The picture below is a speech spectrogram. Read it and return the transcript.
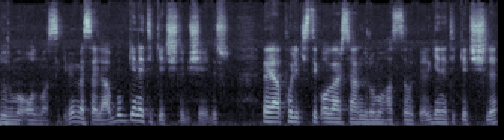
durumu olması gibi. Mesela bu genetik geçişli bir şeydir. Veya polikistik over sendromu hastalıkları genetik geçişle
